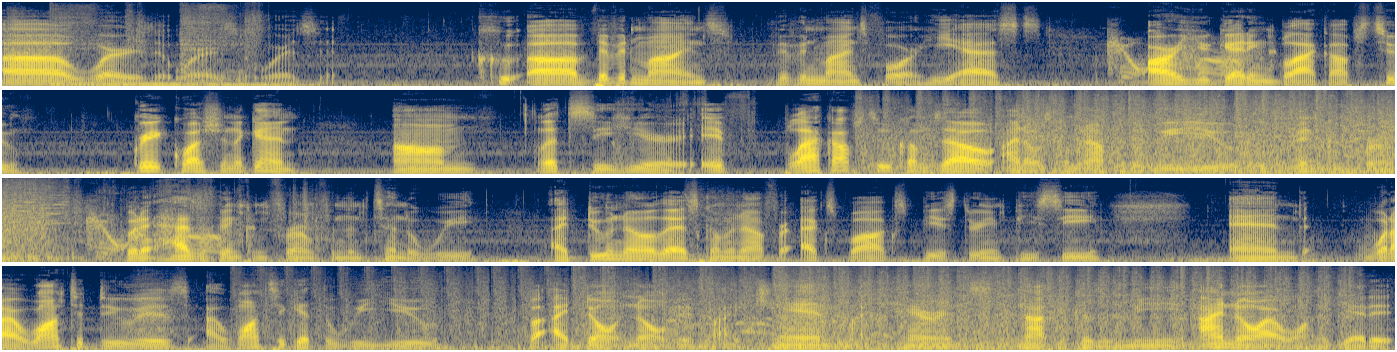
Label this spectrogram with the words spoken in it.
Uh, where is it? Where is it? Where is it? Uh, Vivid Minds. Vivid Minds 4. He asks, Are you getting Black Ops 2? Great question again. Um, let's see here. If Black Ops 2 comes out, I know it's coming out for the Wii U. It's been confirmed, but it hasn't been confirmed for Nintendo Wii. I do know that it's coming out for Xbox, PS3, and PC. And what I want to do is I want to get the Wii U, but I don't know if I can. My parents, not because of me. I know I want to get it.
